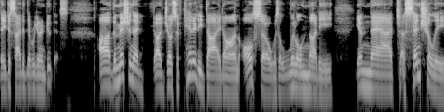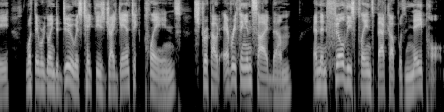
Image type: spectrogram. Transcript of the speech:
they decided they were going to do this. Uh, the mission that uh, Joseph Kennedy died on also was a little nutty, in that essentially what they were going to do is take these gigantic planes, strip out everything inside them, and then fill these planes back up with napalm.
